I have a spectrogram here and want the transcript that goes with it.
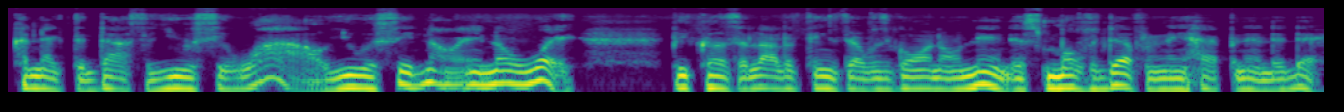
connect the dots, and you will see, wow, you will see, no, ain't no way, because a lot of things that was going on then, it's most definitely happening today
